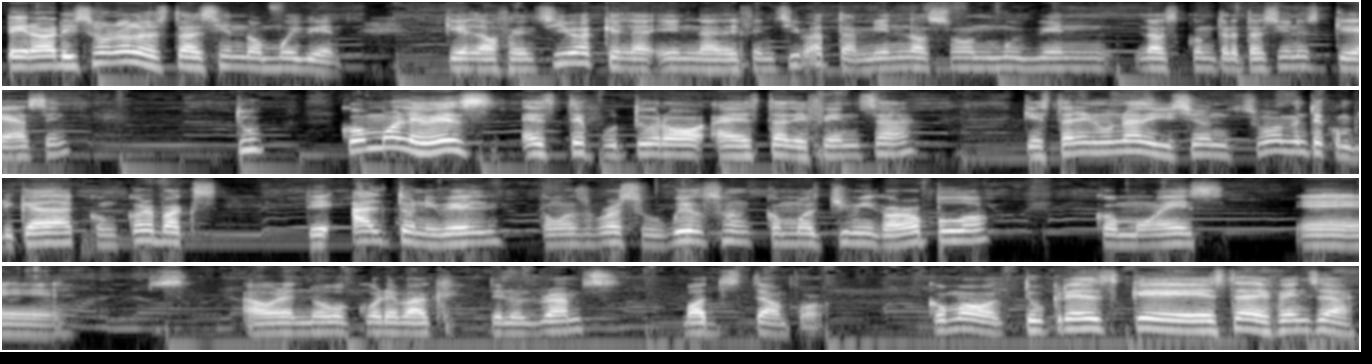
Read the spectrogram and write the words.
Pero Arizona lo está haciendo muy bien. Que en la ofensiva, que en la, en la defensiva también lo son muy bien las contrataciones que hacen. ¿Tú cómo le ves este futuro a esta defensa? Que están en una división sumamente complicada con quarterbacks de alto nivel, como es Russell Wilson, como Jimmy Garoppolo, como es eh, pues, ahora el nuevo quarterback de los Rams, Bud Stanford. ¿Cómo tú crees que esta defensa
